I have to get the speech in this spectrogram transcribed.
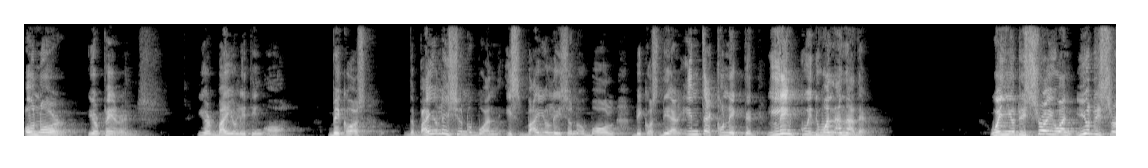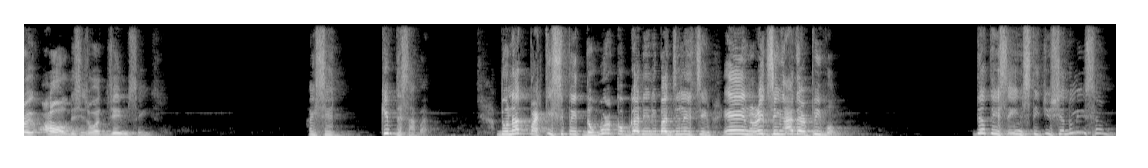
honor your parents. You're violating all. Because the violation of one is violation of all because they are interconnected, linked with one another. When you destroy one, you destroy all. This is what James says. I said, keep the Sabbath. Do not participate the work of God in evangelism and reaching other people. That is institutionalism.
